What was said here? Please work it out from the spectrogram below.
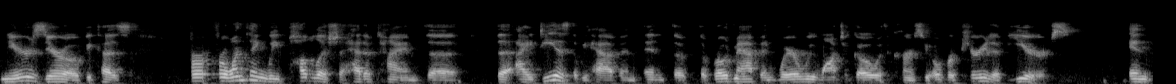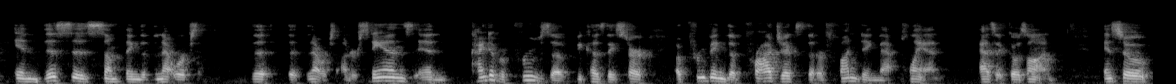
near zero because, for for one thing, we publish ahead of time the the ideas that we have and, and the, the roadmap and where we want to go with the currency over a period of years. And, and this is something that the networks the, the networks understands and kind of approves of because they start approving the projects that are funding that plan as it goes on. And so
